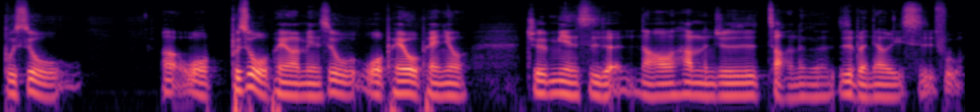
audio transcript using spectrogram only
不是我，呃，我不是我朋友面试，我我陪我朋友就是面试人，然后他们就是找那个日本料理师傅。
